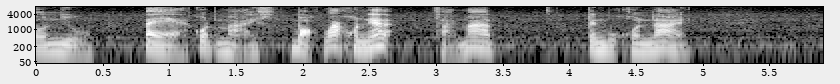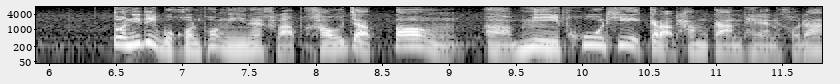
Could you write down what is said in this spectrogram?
ตนอยู่ แต่กฎหมายบอกว่าคนนี้สามารถ เป็นบุคคลได้ ตัวนิติบุคคลพวกนี้นะครับ เขาจะต้องอมีผู้ที่กระทำการแทนเขาได้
